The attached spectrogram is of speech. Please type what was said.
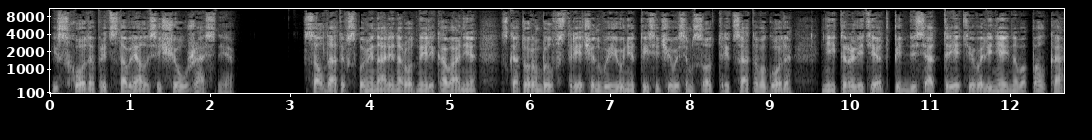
исхода представлялась еще ужаснее. Солдаты вспоминали народное ликование, с которым был встречен в июне 1830 года нейтралитет 53-го линейного полка.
